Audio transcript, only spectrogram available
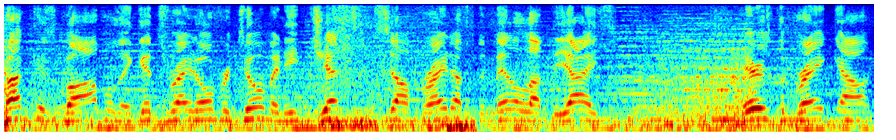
Puck is bobbled. It gets right over to him, and he jets himself right up the middle of the ice. Here's the breakout.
